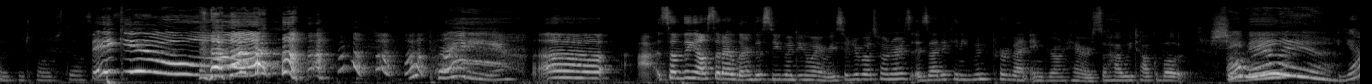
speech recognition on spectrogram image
like you're 12 still. so- Thank you. You're pretty. Uh, uh, something else that I learned this week when doing my research about toners is that it can even prevent ingrown hairs. So how we talk about oh, shaving, Oh, really? yeah,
